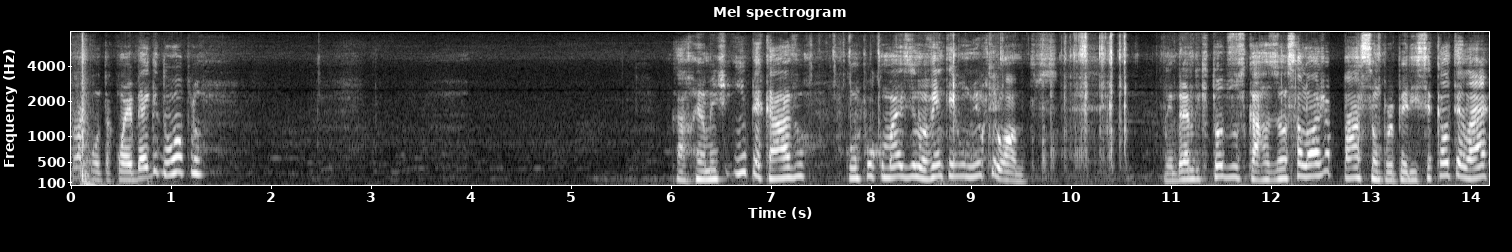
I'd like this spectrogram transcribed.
Ela conta com airbag duplo, Carro realmente impecável, com um pouco mais de 91 mil quilômetros. Lembrando que todos os carros da nossa loja passam por perícia cautelar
